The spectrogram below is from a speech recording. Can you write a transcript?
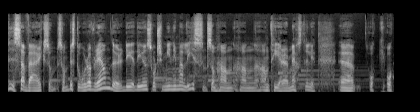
visar verk som, som består av ränder. Det, det är en sorts minimalism som han, han hanterar mästerligt. Eh, och, och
